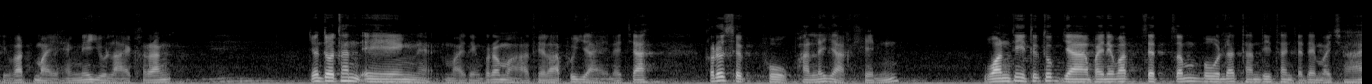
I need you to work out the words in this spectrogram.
ที่วัดใหม่แห่งนี้อยู่หลายครั้ง จนตัวท่านเองเนี่ยหมายถึงพระมหาเถระผู้ใหญ่นะจ๊ะก็รู้สึกผูกพันและอยากเห็น วันที่ทุกๆอย่างภายในวัดเสร็จสมบูรณ์และทันที่ท่านจะได้มาใช้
